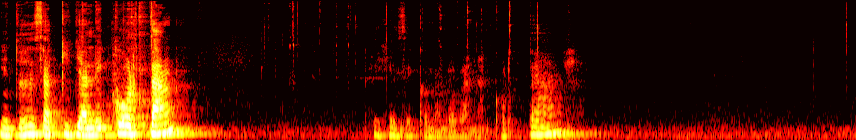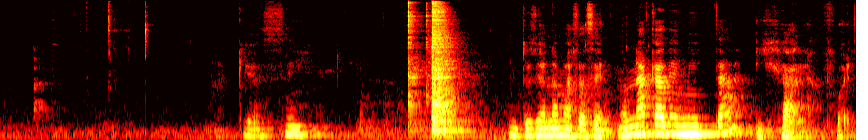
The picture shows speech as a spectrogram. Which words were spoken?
Y entonces aquí ya le cortan. Fíjense cómo lo van a cortar. Entonces ya nada más hacen una cadenita y jala fuerte.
